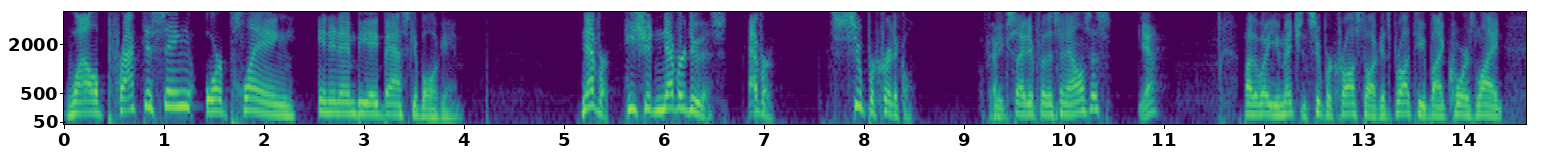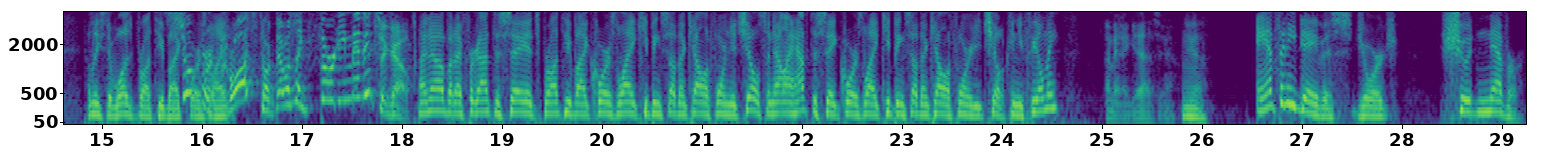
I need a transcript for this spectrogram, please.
while practicing or playing in an NBA basketball game. Never. He should never do this, ever. It's super critical. Are you excited for this analysis? Yeah. By the way, you mentioned Super Crosstalk. It's brought to you by Coors Light. At least it was brought to you by Super Coors Light. crosstalk. That was like 30 minutes ago. I know, but I forgot to say it's brought to you by Coors Light, keeping Southern California chill. So now I have to say Coors Light, keeping Southern California chill. Can you feel me? I mean, I guess, yeah. Yeah. Anthony Davis, George, should never,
